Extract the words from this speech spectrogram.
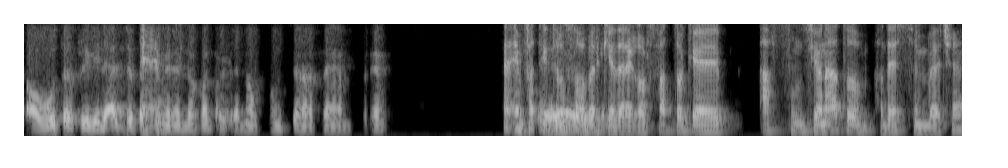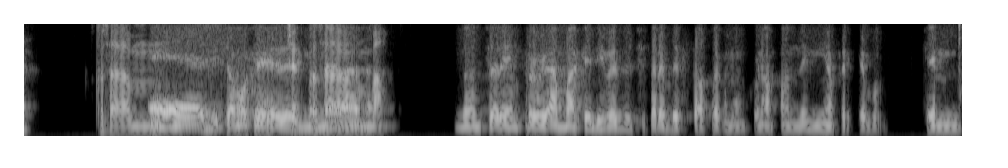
Ho avuto il privilegio perché Eh, mi rendo conto che non funziona sempre. Eh, infatti te lo stavo per E, chiedere, col fatto che ha funzionato adesso invece, cosa, mm, e diciamo che cioè, non cosa non va? non c'era in programma che di mezzo ci sarebbe stata comunque una pandemia perché vo- che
